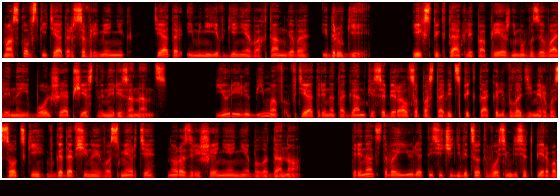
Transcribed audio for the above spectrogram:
Московский театр «Современник», театр имени Евгения Вахтангова и другие. Их спектакли по-прежнему вызывали наибольший общественный резонанс. Юрий Любимов в театре на Таганке собирался поставить спектакль «Владимир Высоцкий» в годовщину его смерти, но разрешения не было дано. 13 июля 1981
